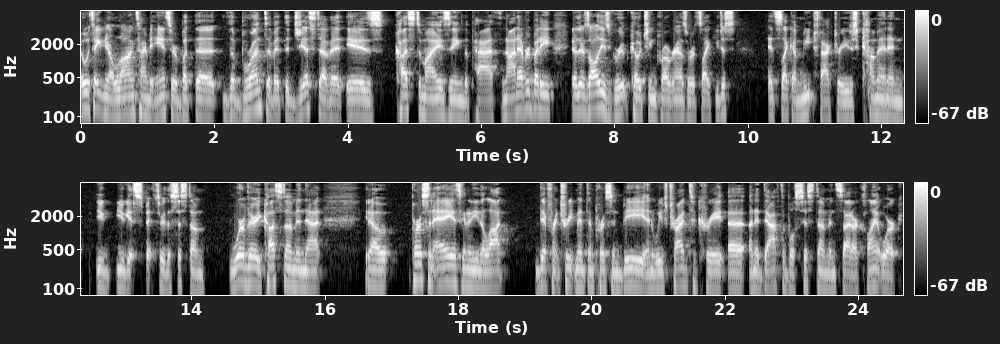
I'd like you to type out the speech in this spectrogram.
it would take me a long time to answer, but the the brunt of it, the gist of it is customizing the path. Not everybody, you know, there's all these group coaching programs where it's like you just it's like a meat factory. You just come in and you you get spit through the system. We're very custom in that, you know, person A is going to need a lot different treatment than person B, and we've tried to create a, an adaptable system inside our client work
